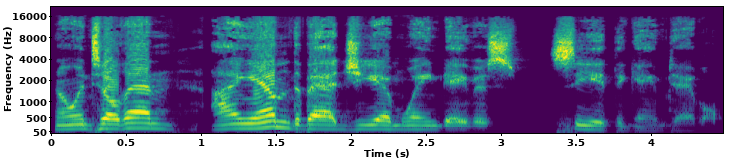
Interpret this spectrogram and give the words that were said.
Now, until then, I am the bad GM, Wayne Davis. See you at the game table.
